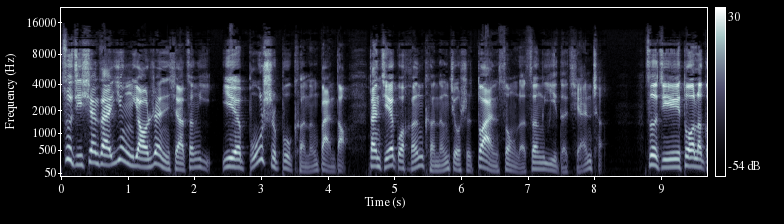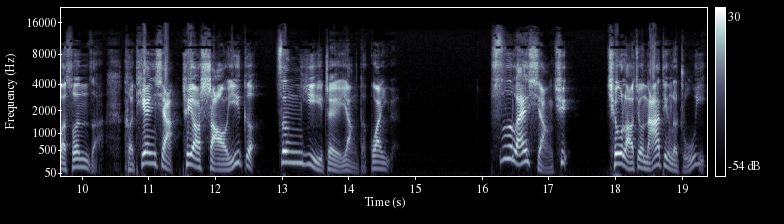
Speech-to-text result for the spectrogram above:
自己现在硬要认下曾毅，也不是不可能办到，但结果很可能就是断送了曾毅的前程。自己多了个孙子，可天下却要少一个曾毅这样的官员。思来想去，邱老就拿定了主意：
